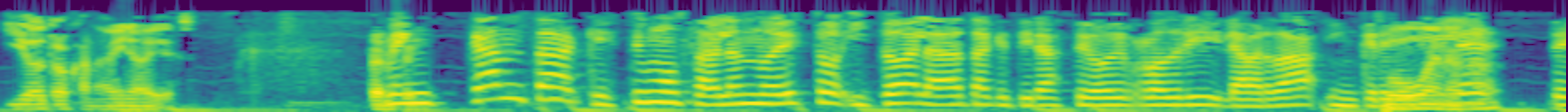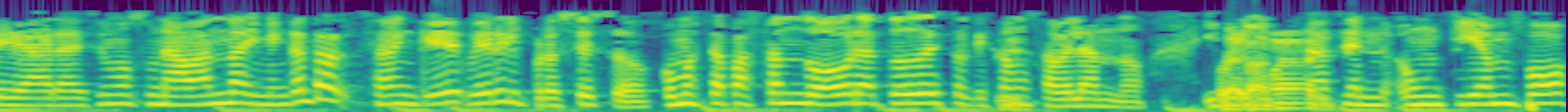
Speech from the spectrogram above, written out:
y otros cannabinoides. Me encanta que estemos hablando de esto y toda la data que tiraste hoy, Rodri, la verdad, increíble. Te agradecemos una banda y me encanta, ¿saben qué? Ver el proceso, cómo está pasando ahora todo esto que estamos Sí. hablando. Y que Total. quizás en un tiempo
